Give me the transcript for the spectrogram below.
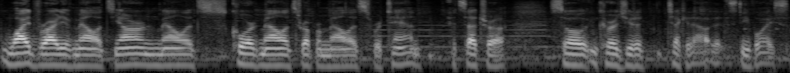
wide variety of mallets, yarn mallets, cord mallets, rubber mallets, rattan, etc. So encourage you to check it out at Steve Weiss.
